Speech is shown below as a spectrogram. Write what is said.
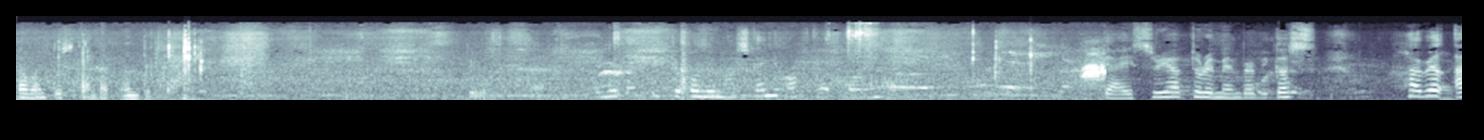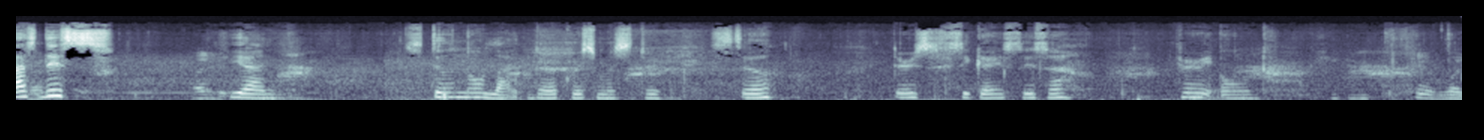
I want to stand up on the. Me, Mas? Can you off that one? Guys, you have to remember because I will ask this. Yan. Still no light there, Christmas tree. Still, there's, see guys, this a very old. Yeah,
